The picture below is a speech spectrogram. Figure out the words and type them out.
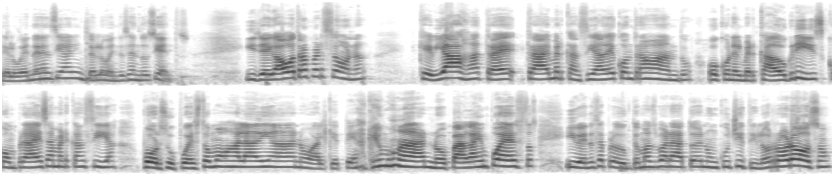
te lo venden en 100 y entonces lo vendes en 200. Y llega otra persona que viaja, trae, trae mercancía de contrabando o con el mercado gris, compra esa mercancía, por supuesto moja la DIAN o al que tenga que mojar, no paga impuestos y vende ese producto más barato en un cuchitril horroroso.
